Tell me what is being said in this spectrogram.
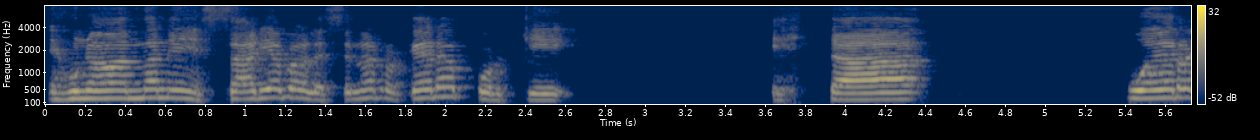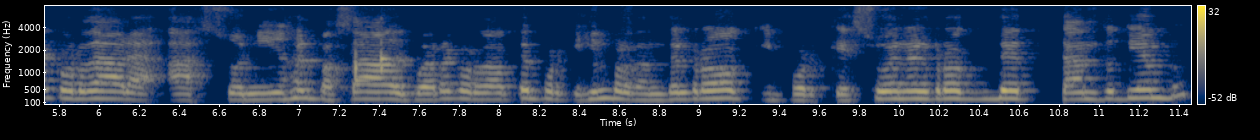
Es una banda necesaria para la escena rockera porque está. Puede recordar a, a sonidos del pasado y puede recordarte por qué es importante el rock y por qué suena el rock de tanto tiempo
